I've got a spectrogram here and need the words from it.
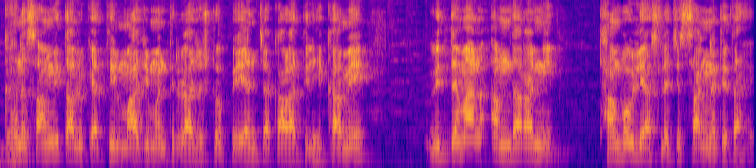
घनसावंगी तालुक्यातील माजी मंत्री राजेश टोपे यांच्या काळातील ही कामे विद्यमान आमदारांनी थांबवली असल्याचे सांगण्यात येत आहे.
